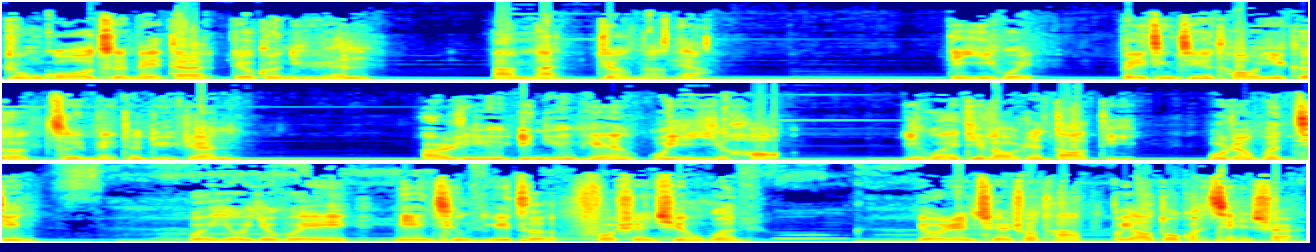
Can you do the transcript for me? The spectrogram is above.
中国最美的六个女人，满满正能量。第一位，北京街头一个最美的女人。二零一零年五月一号，一外地老人倒地，无人问津，唯有一位年轻女子俯身询问。有人劝说她不要多管闲事儿，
